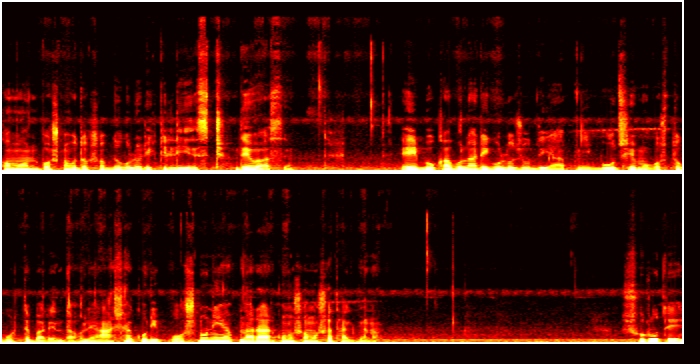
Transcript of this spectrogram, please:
কমন প্রশ্নবোধক শব্দগুলোর একটি লিস্ট দেওয়া আছে। এই ভোকাবুলারিগুলো যদি আপনি বুঝে মুখস্থ করতে পারেন, তাহলে আশা করি প্রশ্ন নিয়ে আপনার আর কোনো সমস্যা থাকবে না। শুরুতে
